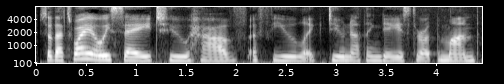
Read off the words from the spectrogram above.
So that's why I always say to have a few like do nothing days throughout the month.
